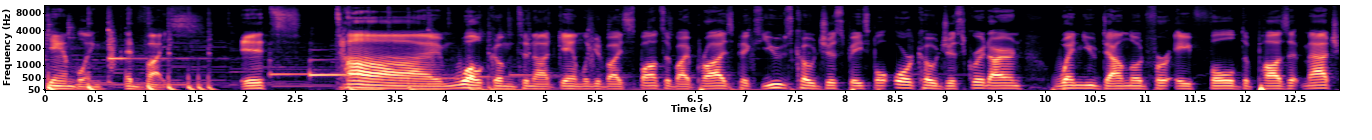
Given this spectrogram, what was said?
gambling advice. It's time. Welcome to Not Gambling Advice, sponsored by Prize Picks. Use code JustBaseball or code JustGridiron when you download for a full deposit match.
